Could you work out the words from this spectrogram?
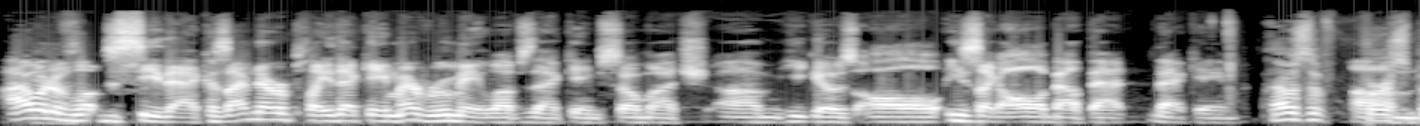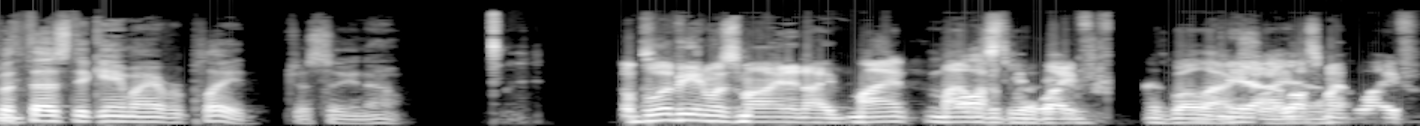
I would have loved to see that because I've never played that game. My roommate loves that game so much. Um, he goes all he's like all about that that game. that was the first um, Bethesda game I ever played. Just so you know. Oblivion was mine, and I Mine, mine was Lost my Oblivion life. as well. Actually, yeah, I lost yeah. my life.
